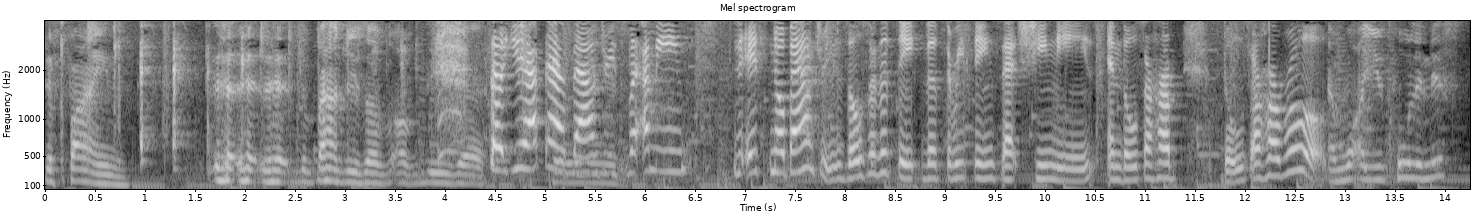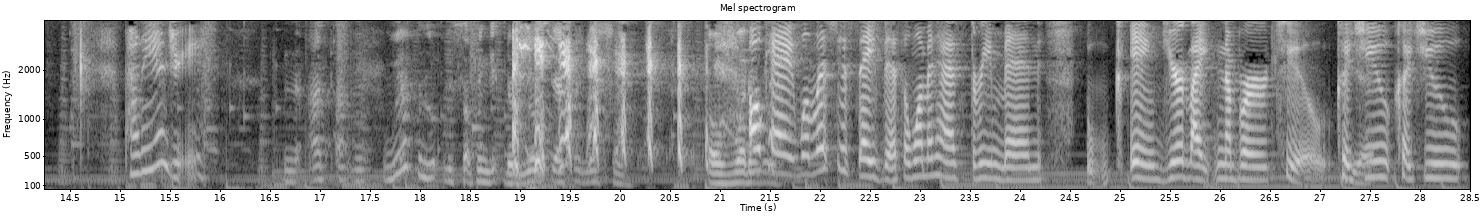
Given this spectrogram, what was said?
define the, the boundaries of of these. Uh, So you have to have boundaries, but I mean, it's no boundaries. Those are the th- the three things that she needs, and those are her those are her rules. and what are you calling this? Polyandry. I, I, mm, we have to look this up and get the real definition of what. Okay, well, let's just say this: a woman has three men, and you're like number two. Could Yeah. you could you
